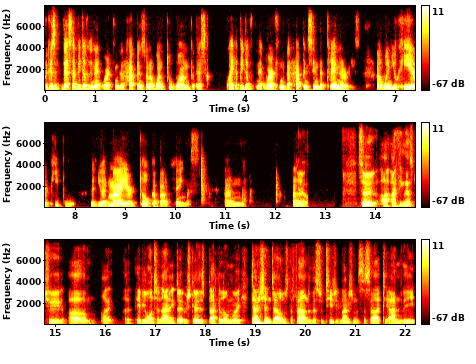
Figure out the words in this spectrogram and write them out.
because mm. there's a bit of the networking that happens on a one-to-one, but there's quite a bit of networking that happens in the plenaries, and when you hear people that you admire talk about things, and I don't yeah. know so I, I think that's true. Um, I, if you want an anecdote which goes back a long way, Dan Schendel was the founder of the Strategic Management Society and the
